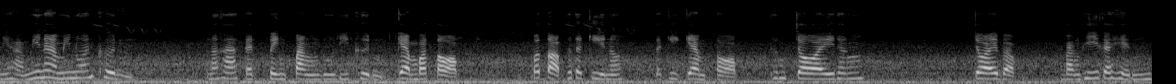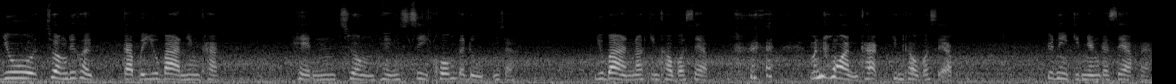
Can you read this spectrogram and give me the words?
นี่ค่ะ มีหน้ามีนวลขึ้นนะคะ แต่เปล่งปังดูดีขึ้น แก้มบ่ตอบบ่ตอบคือตะกี้เนาะตะกี้แก้มตอบ ทั้งจอยทั้งจอยแบบบางทีก็เห็นอยู่ช่วงที่คอยกลับไปอยู่บ้านยังคักเห็นช่วงเห็นสี่โค้งกระดูกจังซะอยู่บ้านเนาะกินข้าวบ่แซ่บมันห่อนคักกินข้าวบ่แซ่บอยู่นี่กินยังก็แซ่บค่ะ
